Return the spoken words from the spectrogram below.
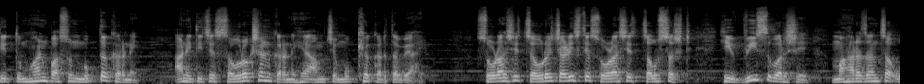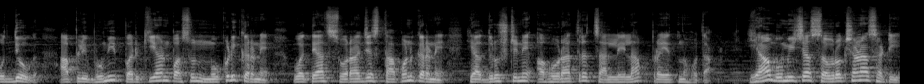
ती तुम्हांपासून मुक्त करणे आणि तिचे संरक्षण करणे हे आमचे मुख्य कर्तव्य आहे. सोळाशे चौवेचाळीस ते सोळाशे चौसष्ट ही वीस वर्षे महाराजांचा उद्योग आपली भूमी परकीयांपासून मोकळी करणे व त्यात स्वराज्य स्थापन करणे या दृष्टीने अहोरात्र चाललेला प्रयत्न होता. ह्या भूमीच्या संरक्षणासाठी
